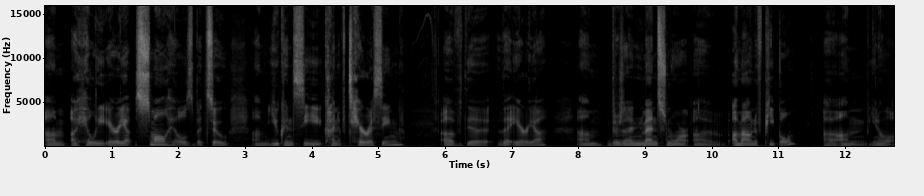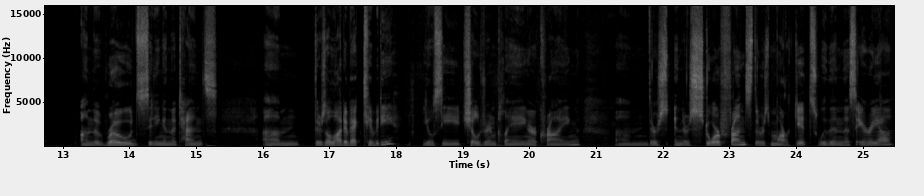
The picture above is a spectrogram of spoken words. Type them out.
um, a hilly area, small hills, but so um, you can see kind of terracing of the the area. Um, there's an immense nor, uh, amount of people uh, on you know on the roads, sitting in the tents. Um, there's a lot of activity. You'll see children playing or crying. Um, there's and there's storefronts. There's markets within this area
